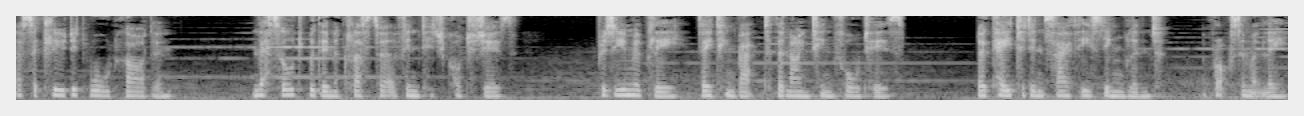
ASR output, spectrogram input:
A secluded walled garden, nestled within a cluster of vintage cottages, presumably dating back to the 1940s, located in southeast England, approximately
